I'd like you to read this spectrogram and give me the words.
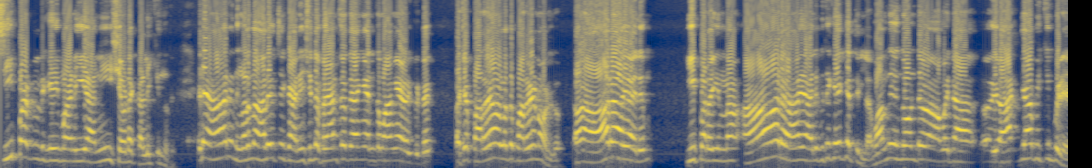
ചീപ്പായിട്ടുള്ള ഗെയിമാണ് ഈ അനീഷ് അവിടെ കളിക്കുന്നത്. എടാ ആര്? നിങ്ങളൊന്ന് ആലോചിച്ചേക്കാം അനീഷിന്റെ ഫാൻസ് തേങ്ങ എന്ത് മാങ്ങ ആയിക്കോട്ടെ. പക്ഷെ പറയാനുള്ളത് പറയണമല്ലോ. ആരായാലും ഈ പറയുന്ന ആരായാലും ഇത് കേൾക്കത്തില്ല. വന്നു നിന്നുകൊണ്ട് അവൻ ആജ്ഞാപിക്കുമ്പോഴേ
